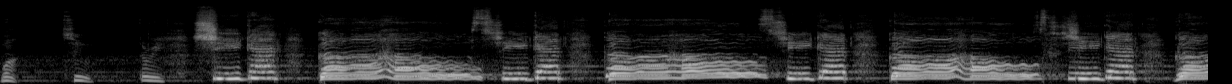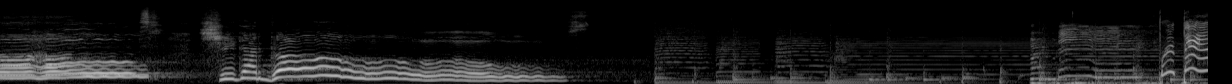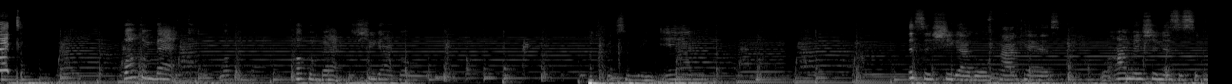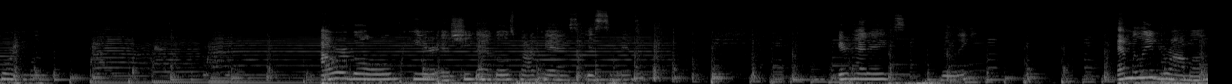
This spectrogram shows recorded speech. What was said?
One, two, three. She got goals. She got goals. She got goals. She got goals. She got goals. She Got Goals podcast, where our mission is to support. Our goal here at She Got Goals podcast is to mental ear headaches, relation, family drama,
